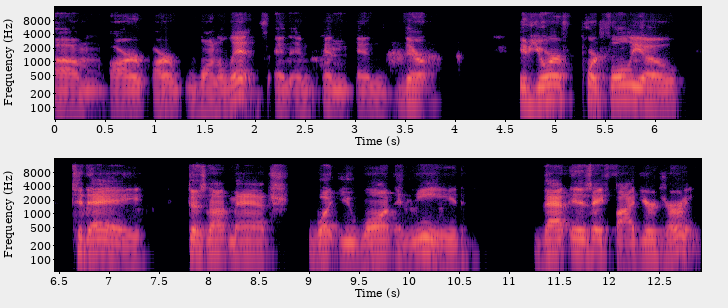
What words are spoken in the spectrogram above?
um, are are want to live. And and and and there if your portfolio today does not match what you want and need that is a five year journey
